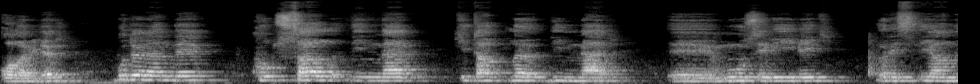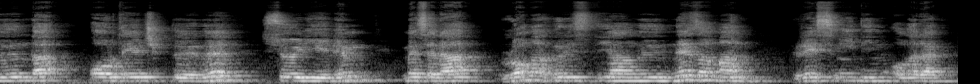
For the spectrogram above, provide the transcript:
olabilir. Bu dönemde kutsal dinler, kitaplı dinler, e, Musevilik, Hristiyanlığın da ortaya çıktığını söyleyelim. Mesela Roma Hristiyanlığı ne zaman resmi din olarak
